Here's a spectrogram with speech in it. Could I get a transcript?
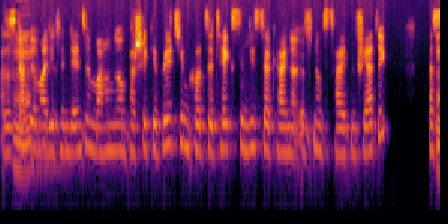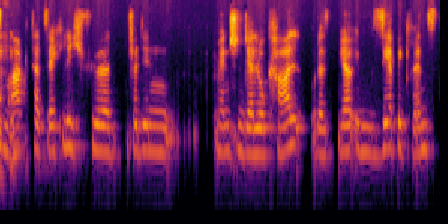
Also es gab ja mal die Tendenz, wir machen nur ein paar schicke Bildchen, kurze Texte, liest ja keine Öffnungszeiten fertig. Das mhm. mag tatsächlich für, für den Menschen, der lokal oder ja eben sehr begrenzt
